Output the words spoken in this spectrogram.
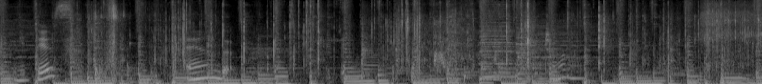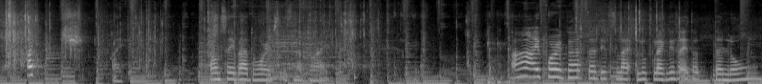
We need this and Don't say bad words, it's not right. Ah, I forgot that it's like look like this. I thought the long.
